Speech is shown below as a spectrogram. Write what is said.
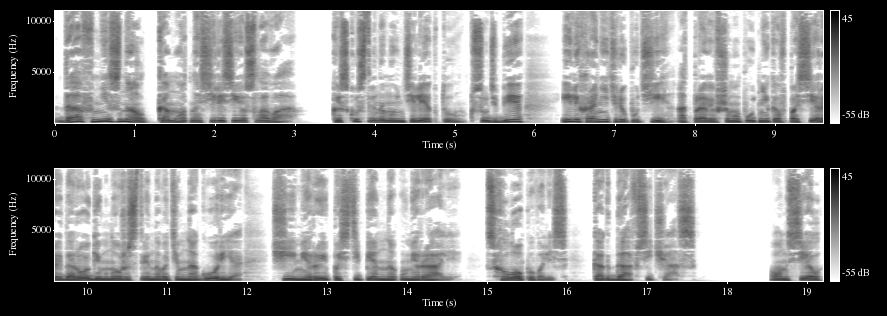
Дав не знал, к кому относились ее слова. К искусственному интеллекту, к судьбе или хранителю пути, отправившему путников по серой дороге множественного темногорья, чьи миры постепенно умирали, схлопывались, как Дав сейчас. Он сел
